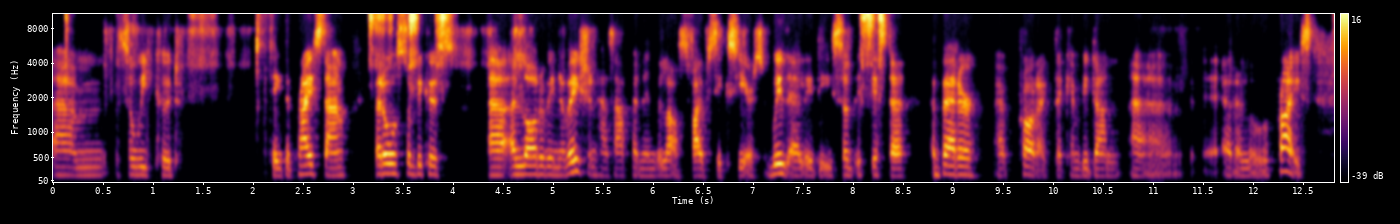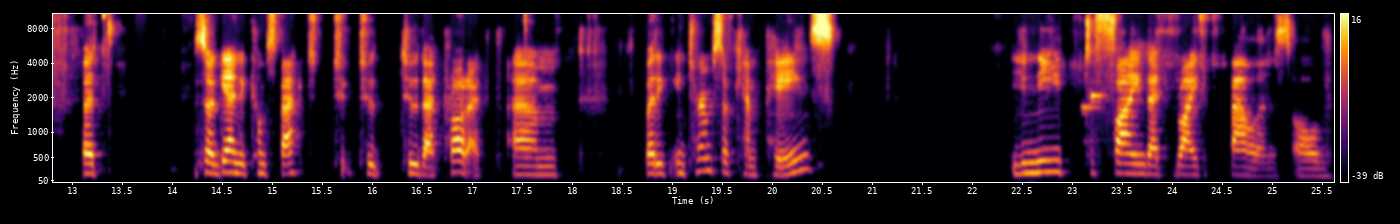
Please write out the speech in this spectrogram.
Um, so we could take the price down, but also because uh, a lot of innovation has happened in the last five, six years with LED. So it's just a a better uh, product that can be done uh, at a lower price. But so again, it comes back to to to that product. Um, but in terms of campaigns, you need to find that right balance of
